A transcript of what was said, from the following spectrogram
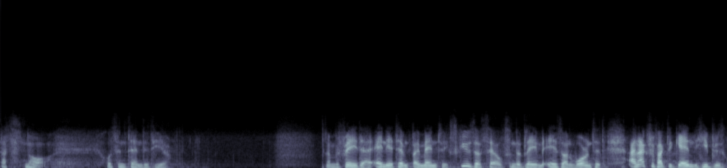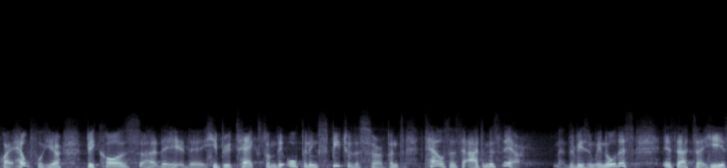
That's not what's intended here. I'm afraid uh, any attempt by men to excuse ourselves from the blame is unwarranted. And actual fact, again, the Hebrew is quite helpful here because uh, the, the Hebrew text from the opening speech of the serpent tells us that Adam is there. The reason we know this is that uh, he is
